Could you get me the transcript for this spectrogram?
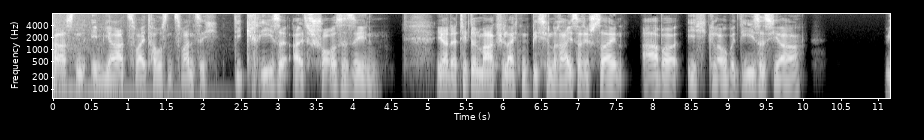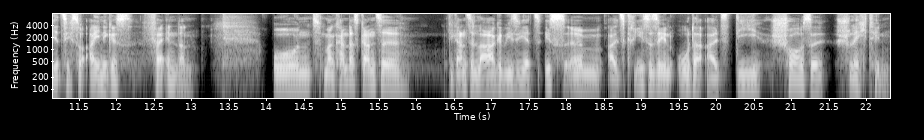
Podcasten im Jahr 2020. Die Krise als Chance sehen. Ja, der Titel mag vielleicht ein bisschen reißerisch sein, aber ich glaube, dieses Jahr wird sich so einiges verändern. Und man kann das Ganze, die ganze Lage, wie sie jetzt ist, ähm, als Krise sehen oder als die Chance schlechthin.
